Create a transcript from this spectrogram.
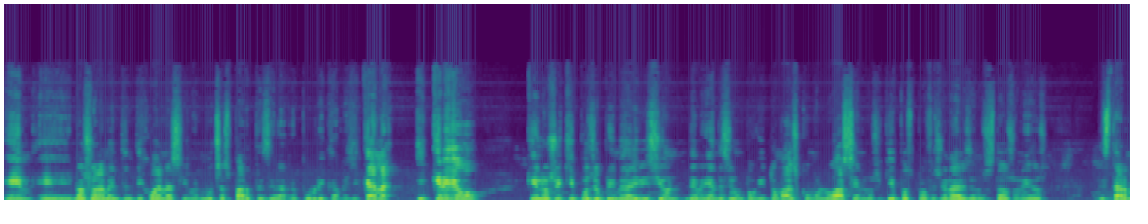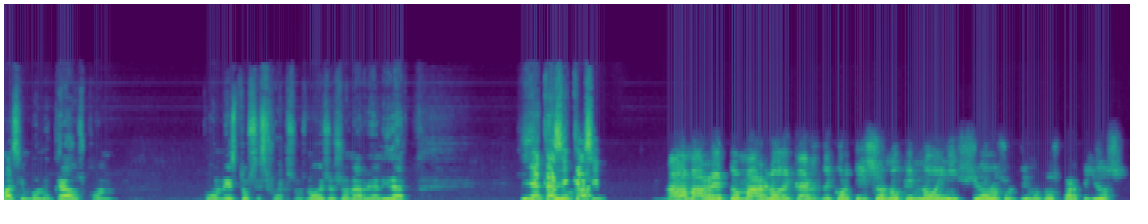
en no solamente en Tijuana, sino en muchas partes de la República Mexicana. Y creo que los equipos de primera división deberían de ser un poquito más como lo hacen los equipos profesionales de los Estados Unidos, de estar más involucrados con, con estos esfuerzos, ¿no? Eso es una realidad. Y ya casi, casi nada más retomar lo de, de Cortizo, ¿no? Que no inició los últimos dos partidos,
